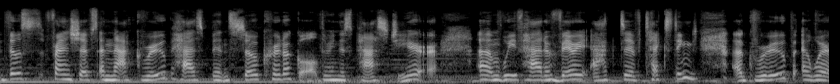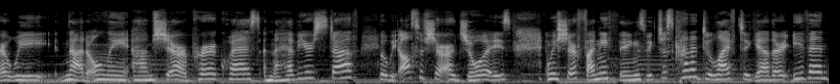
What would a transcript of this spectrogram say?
Those friendships and that group has been so critical during this past year. Um, we've had a very active texting uh, group where we not only um, share our prayer requests and the heavier stuff, but we also share our joys and we share funny things. We just kind of do life together, even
